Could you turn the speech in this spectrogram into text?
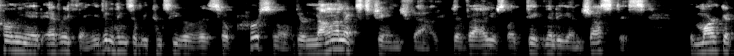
permeate everything, even things that we conceive of as so personal. They're non exchange value, they're values like dignity and justice. the market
